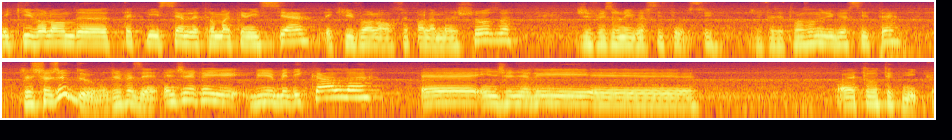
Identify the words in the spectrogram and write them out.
l'équivalent de technicien électromécanicien, l'équivalent, c'est pas la même chose. J'ai fait l'université aussi. J'ai fait trois ans d'université. J'ai changé deux. J'ai fait ingénierie biomédicale et ingénierie électrotechnique.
